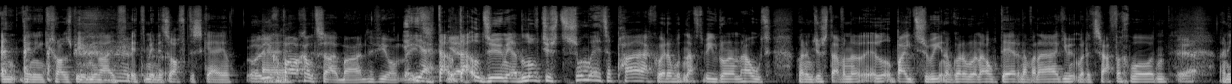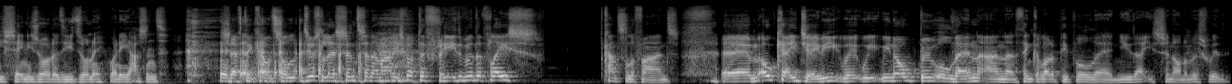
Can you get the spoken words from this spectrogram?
in, than in Crosby in my life. It, I mean, it's off the scale. Well, you can Uh, park outside, man, if you want, mate. Yeah, that, that'll do me. I'd love just somewhere to park where I wouldn't have to be running out when I'm just having a, a little bite to eat and I've got to run out there and have an argument with a traffic warden. Yeah. And he's saying he's already done it when he hasn't. Sefton Council, just listen to the man. He's got the freedom of the place. Cancel the fines. Um, okay, Jamie, we, we, we know Bootle then, and I think a lot of people uh, knew that you're synonymous with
